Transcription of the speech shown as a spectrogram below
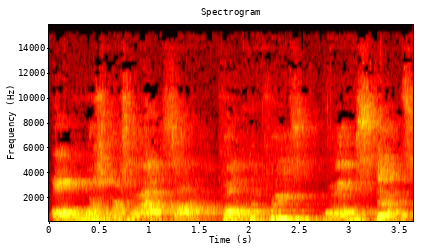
All the worshipers were outside. Probably the priests were on the steps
